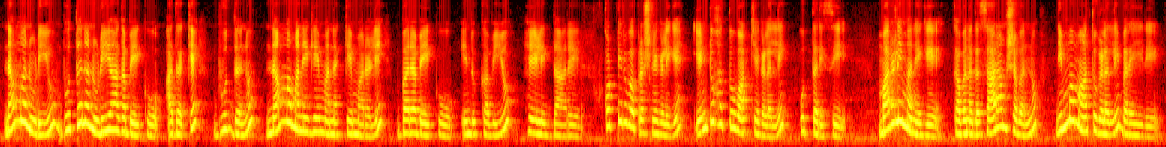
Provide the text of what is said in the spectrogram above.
ನಮ್ಮ ನುಡಿಯು ಬುದ್ಧನ ನುಡಿಯಾಗಬೇಕು. ಅದಕ್ಕೆ ಬುದ್ಧನು ನಮ್ಮ ಮನೆಗೆ ಮನಕ್ಕೆ ಮರಳಿ ಬರಬೇಕು ಎಂದು ಕವಿಯು ಹೇಳಿದ್ದಾರೆ. ಕೊಟ್ಟಿರುವ ಪ್ರಶ್ನೆಗಳಿಗೆ ಎಂಟು ಹತ್ತು ವಾಕ್ಯಗಳಲ್ಲಿ ಉತ್ತರಿಸಿ. ಮರಳಿ ಮನೆಗೆ ಕವನದ ಸಾರಾಂಶವನ್ನು ನಿಮ್ಮ ಮಾತುಗಳಲ್ಲಿ ಬರೆಯಿರಿ.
